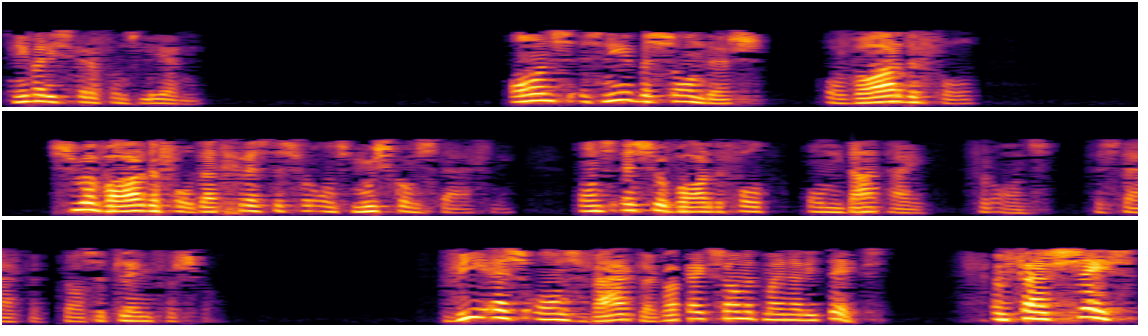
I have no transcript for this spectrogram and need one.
Dis nie wat die skrif ons leer nie. Ons is nie besonders of waardevol so waardevol dat Christus vir ons moes kom sterf nie. Ons is so waardevol omdat hy vir ons gesterf het. Daar's 'n klem verskil. Wie is ons werklik? Wat kyk saam met my na die teks. In vers 6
